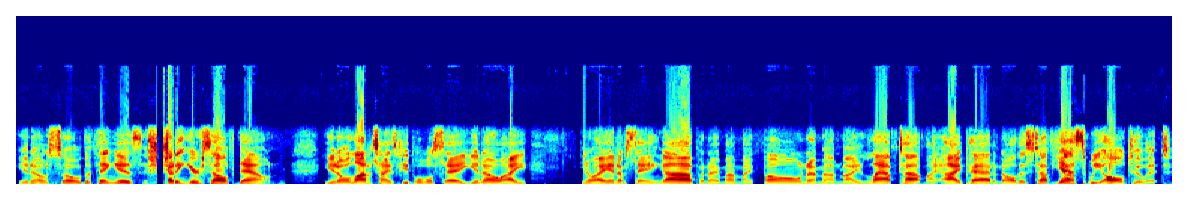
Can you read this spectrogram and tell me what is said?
You know, so the thing is shutting yourself down. You know, a lot of times people will say, you know, I you know, I end up staying up and I'm on my phone, I'm on my laptop, my iPad and all this stuff. Yes, we all do it.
